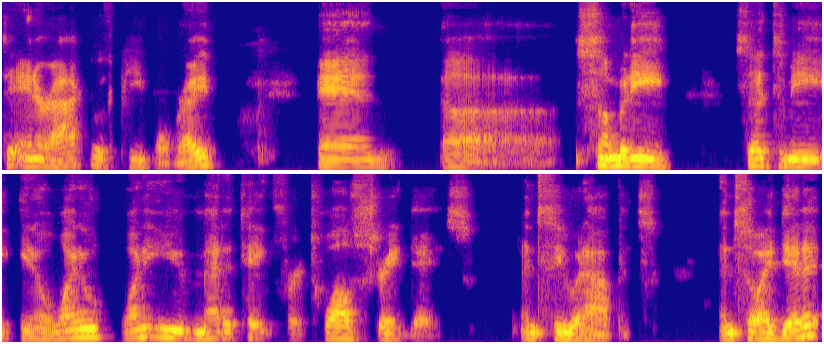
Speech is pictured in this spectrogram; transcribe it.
to interact with people, right? And uh, somebody said to me, you know, why don't why don't you meditate for 12 straight days and see what happens? And so I did it,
